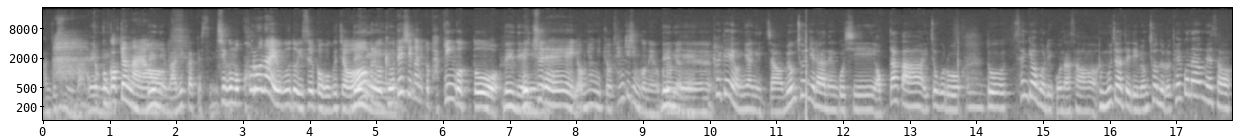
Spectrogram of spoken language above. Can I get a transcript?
안 좋습니다. 아, 조금 꺾였나요? 네네, 많이 깎였습니다. 지금 뭐 코로나 19도 있을 거고 그죠? 네네. 그리고 교대 시간이 또 바뀐 것도 네네. 매출에 영향이 좀 생기신 거네요. 네네. 그러면은. 크게 영향이 있죠. 명촌이라는 곳이 없다가 이쪽으로 음. 또 생겨버리고 나서 근무자들이 명촌으로 퇴근하면서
